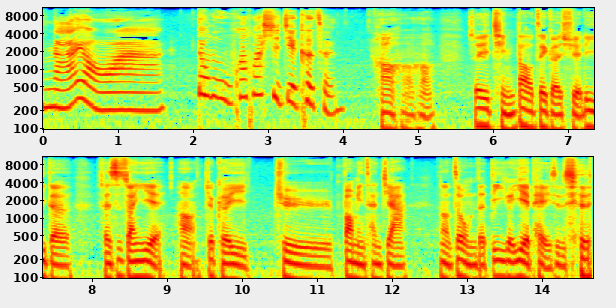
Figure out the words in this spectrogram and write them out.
哪有啊？动物花花世界课程，好好好，所以请到这个雪莉的粉丝专业，哈就可以去报名参加。嗯，这我们的第一个业配是不是？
